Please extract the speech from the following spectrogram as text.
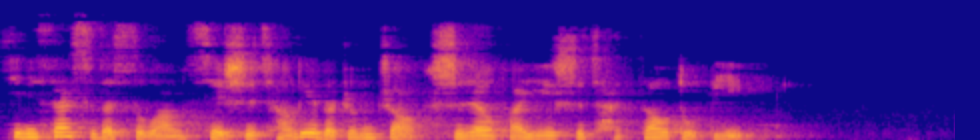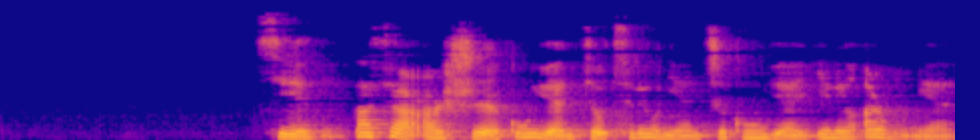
西米塞斯的死亡显示强烈的征兆，使人怀疑是惨遭毒毙。其巴塞尔二世（公元976年至公元1025年）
